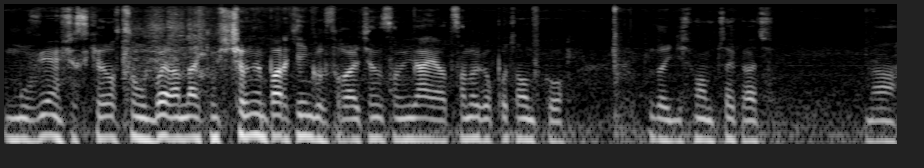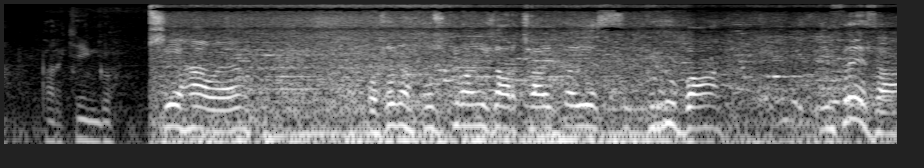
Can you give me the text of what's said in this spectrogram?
Mówiłem się z kierowcą Ubera na jakimś ciemnym parkingu, słuchajcie, to są jaja od samego początku. Tutaj gdzieś mam czekać na parkingu. Przyjechałem, poszedłem w poszukiwaniu żarcia i tutaj jest gruba impreza.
